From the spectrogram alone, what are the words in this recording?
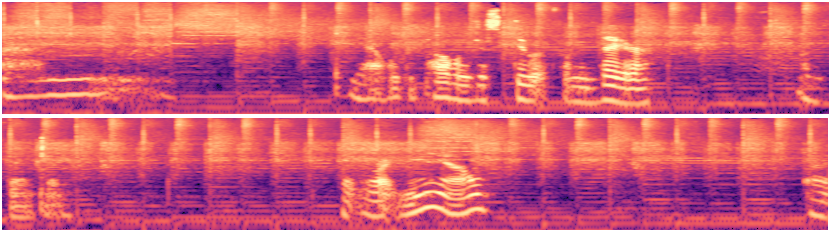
Um, yeah, we could probably just do it from there. I'm thinking. But right now, I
